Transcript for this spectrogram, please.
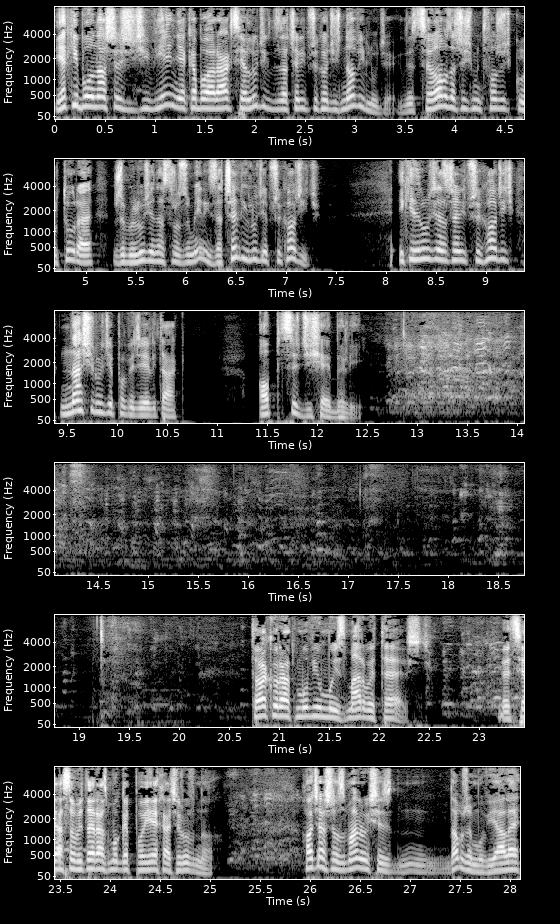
jakie było nasze zdziwienie, jaka była reakcja ludzi, gdy zaczęli przychodzić nowi ludzie? Gdy celowo zaczęliśmy tworzyć kulturę, żeby ludzie nas rozumieli, zaczęli ludzie przychodzić. I kiedy ludzie zaczęli przychodzić, nasi ludzie powiedzieli tak, obcy dzisiaj byli. To akurat mówił mój zmarły teść. Więc ja sobie teraz mogę pojechać równo. Chociaż o zmarłych się dobrze mówi, ale,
